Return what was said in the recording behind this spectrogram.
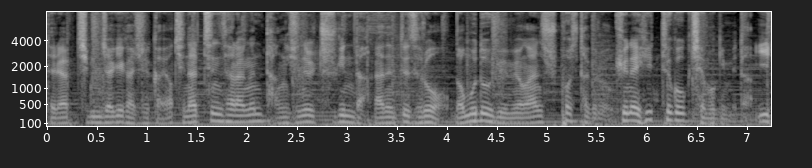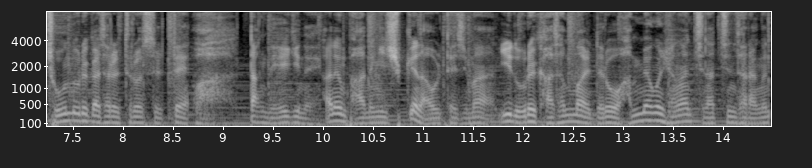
대략 짐작이 가실까요? 지나친 사랑은 당신을 죽인다 라는 뜻으로 너무도 유명한 슈퍼스타 그룹 퀸의 히트곡 제목입니다. 이 좋은 노래 가사를 들었을 때 와, 딱 내 얘기네 하는 반응이 쉽게 나올 테지만 이 노래 가사 말대로 한 명을 향한 지나친 사랑은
